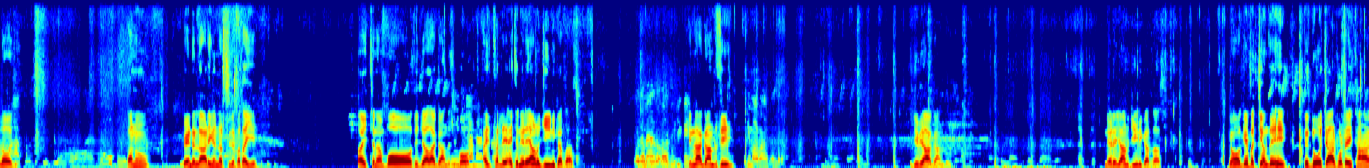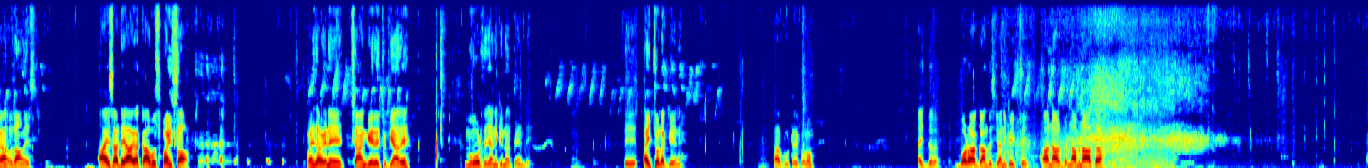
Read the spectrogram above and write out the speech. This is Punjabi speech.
ਲਓ ਜੀ। ਤੁਹਾਨੂੰ ਪਿੰਡ ਲਾੜੀਆਂ ਨਰਸਰੀ ਤੇ ਪਤਾ ਹੀ ਹੈ ਆ ਇੱਥੇ ਨਾ ਬਹੁਤ ਹੀ ਜ਼ਿਆਦਾ ਗੰਦ ਸੀ, ਬਹੁਤ। ਇੱਥੇ ਥੱਲੇ ਇੱਥੇ ਨੇੜੇ ਆਉਣ ਨੂੰ ਜੀ ਨਹੀਂ ਕਰਦਾ ਸੀ। ਕਿੰਨਾ ਗੰਦ ਸੀ। ਜਿਵੇਂ ਆ ਗੰਦ ਨੇੜੇ ਜਾਣ ਨੂੰ ਜੀ ਨਹੀਂ ਕਰਦਾ ਸੀ। ਕਿਉਂ? ਅੱਗੇ ਬੱਚੇ ਹੁੰਦੇ ਸੀ ਤੇ 2-4 ਫੁੱਟ ਦੀ ਥਾਂ ਵਧਾਉਂਦੇ ਸੀ। ਆਏ ਸਾਡੇ ਆ ਗਿਆ ਕਾਬੂ ਸਰਪੰਚ ਸਾਹਿਬ। ਸਰਪੰਚ ਸਾਹਿਬ ਨੇ ਛਾਂਗੇ ਦੇ ਝੁੱਗਿਆਂ ਦੇ ਮੋੜ ਤੇ ਜਾਣੇ ਕਿਨਾਂ ਪਿੰਡ ਦੇ। ਤੇ ਇੱਥੋਂ ਲੱਗੇ ਨੇ। ਆ ਬੂਟੇ ਕੋਲੋਂ। ਇੱਧਰ ਬੜਾ ਗੰਦ ਸੀ ਜਾਣੀ ਕਿ ਇੱਥੇ ਆ ਨਾਲ ਬੰਨਾ ਬਣਾਤਾ।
